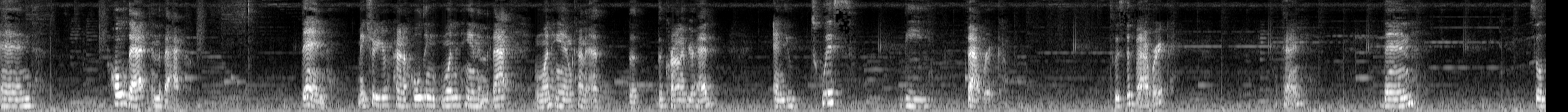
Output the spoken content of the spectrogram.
and hold that in the back. Then make sure you're kind of holding one hand in the back and one hand kind of at the, the crown of your head and you twist the fabric. Twist the fabric, okay? Then, so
